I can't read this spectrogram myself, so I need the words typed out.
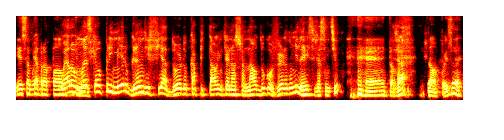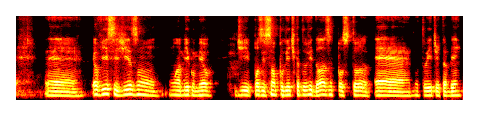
esse é o, o quebra-pau. O Elon Musk é o primeiro grande fiador do capital internacional do governo do Milley. Você já sentiu? É, então. Já? Então, pois é. é eu vi esses dias um, um amigo meu de posição política duvidosa postou é, no Twitter também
